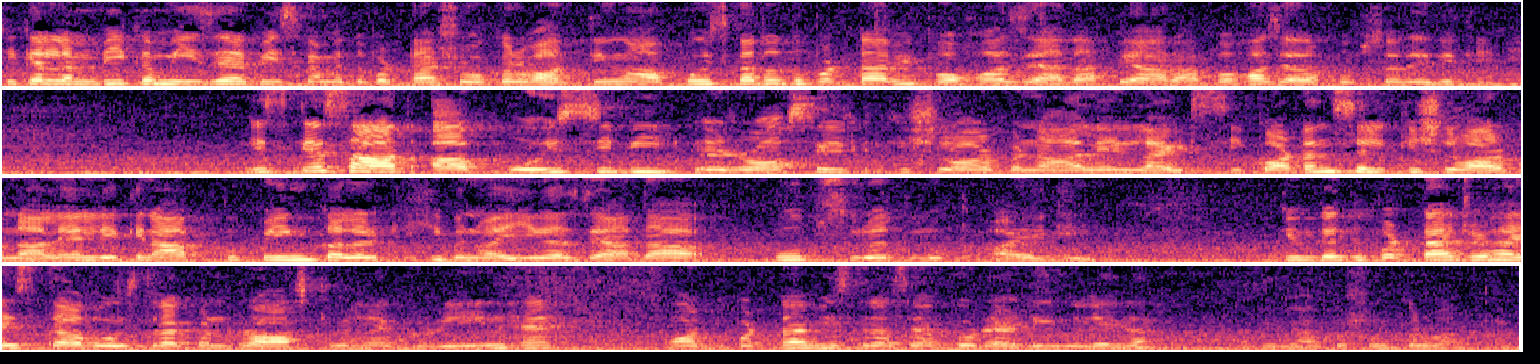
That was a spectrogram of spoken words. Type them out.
ठीक है, लंबी कमीज़ है, अभी इसका मैं दुपट्टा शो करवाती हूँ आपको। इसका तो दुपट्टा भी बहुत ज़्यादा प्यारा, बहुत ज़्यादा खूबसूरत है देखें। इसके साथ आप कोई सी भी रॉ सिल्क की शलवार बना लें लाइट सी कॉटन सिल्क की शलवार बना लें, लेकिन आपको पिंक कलर की ही बनवाइएगा, ज़्यादा खूबसूरत लुक आएगी। क्योंकि दुपट्टा जो है इसका वो इस तरह कंट्रास्ट में है ग्रीन है, और दुपट्टा भी इस तरह से आपको रेडी मिलेगा। अभी मैं आपको शो करवाती हूँ।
